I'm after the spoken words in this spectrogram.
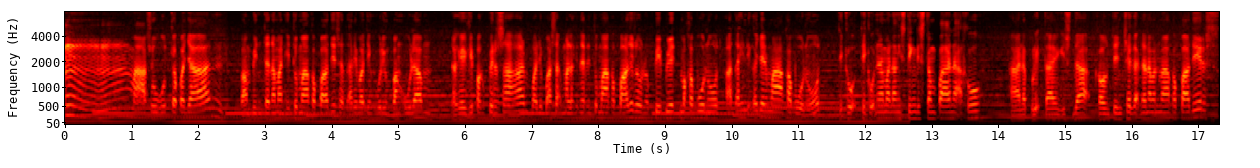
Mhm, masuot ka pa dyan. Pambinta naman ito mga kapaders at arimating huling pang ulam. Nakikipagpirsahan, palibasa malaki na rin ito mga kapaders. Napipilit makabunot at ah, hindi ka dyan makakabunot. Tiko, tiko na naman ang stingless ng pana ako. Hanap ulit tayong isda. Kaunting tiyaga na naman mga kapaders.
